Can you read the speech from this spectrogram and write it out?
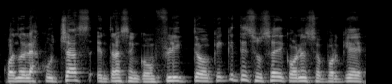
Cuando la escuchás, entras en conflicto. ¿Qué, te sucede con eso? Porque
